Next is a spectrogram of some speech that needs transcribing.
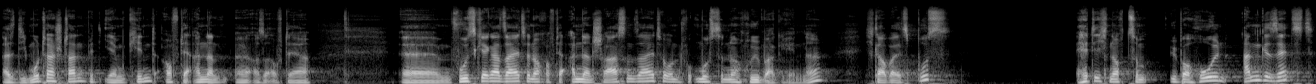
also die Mutter stand mit ihrem Kind auf der anderen, äh, also auf der ähm, Fußgängerseite, noch auf der anderen Straßenseite und musste noch rübergehen, ne? Ich glaube, als Bus hätte ich noch zum Überholen angesetzt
